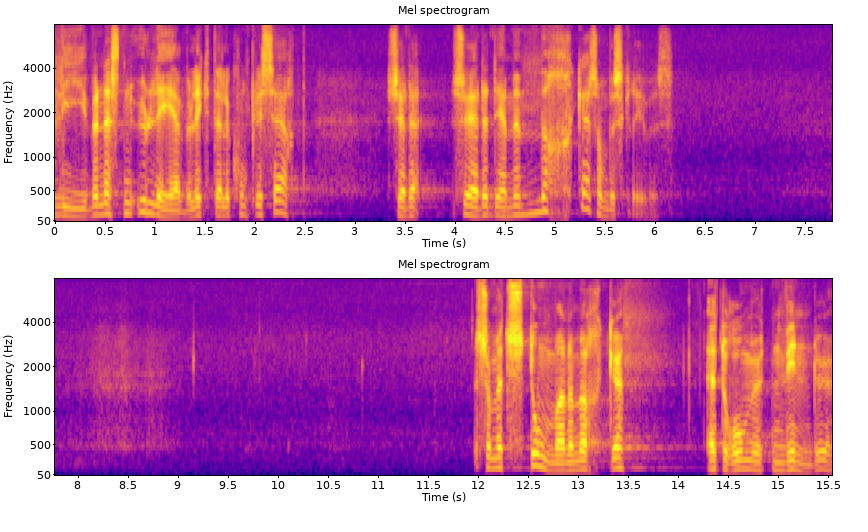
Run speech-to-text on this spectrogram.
livet nesten ulevelig eller komplisert, så er, det, så er det det med mørket som beskrives. som et stummende mørke, et rom uten vindu.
